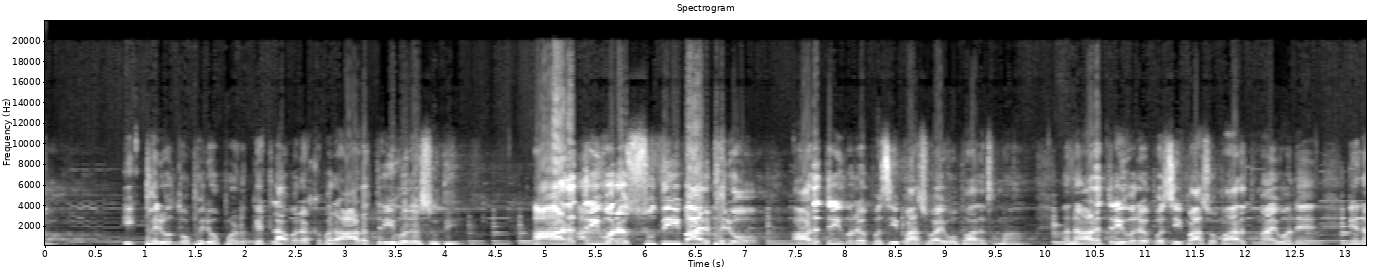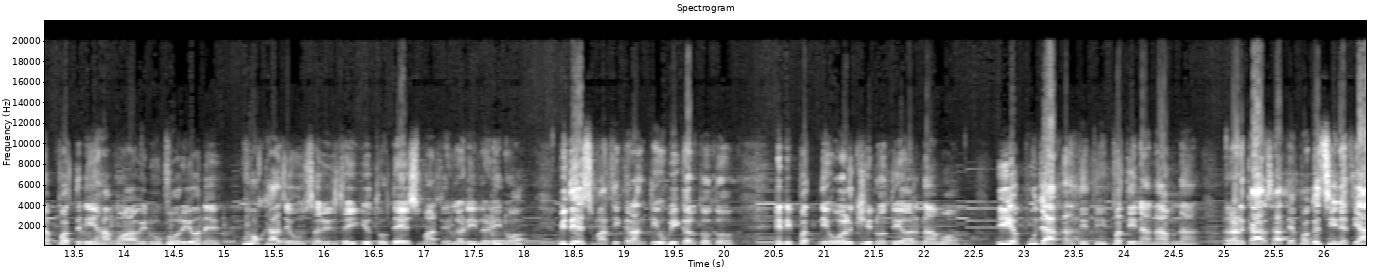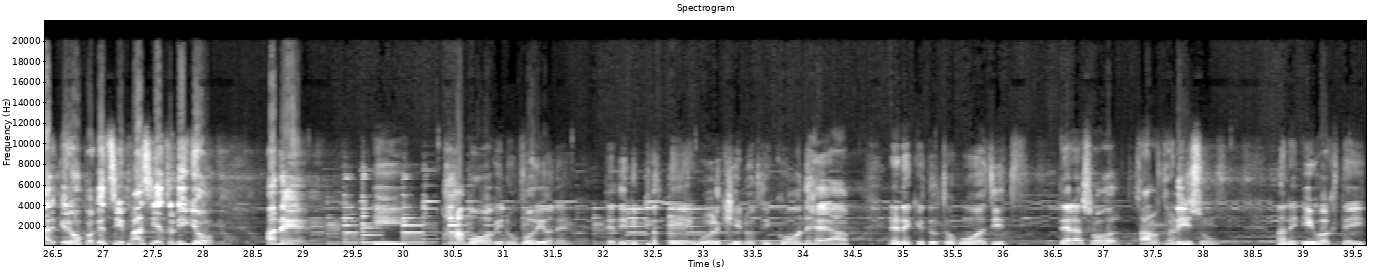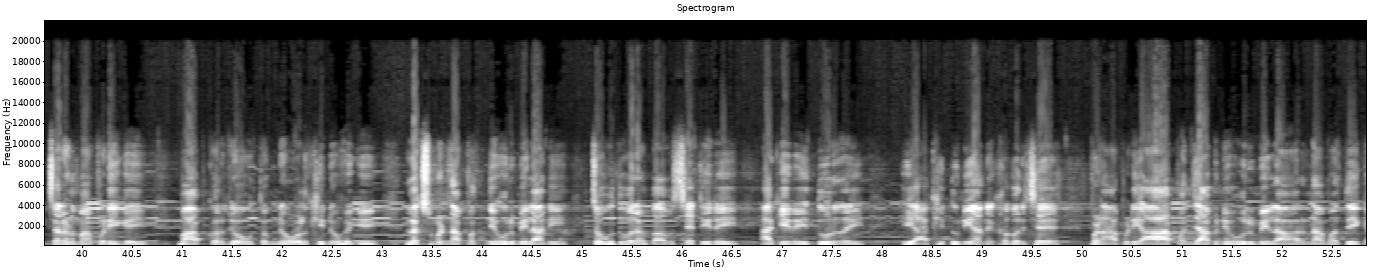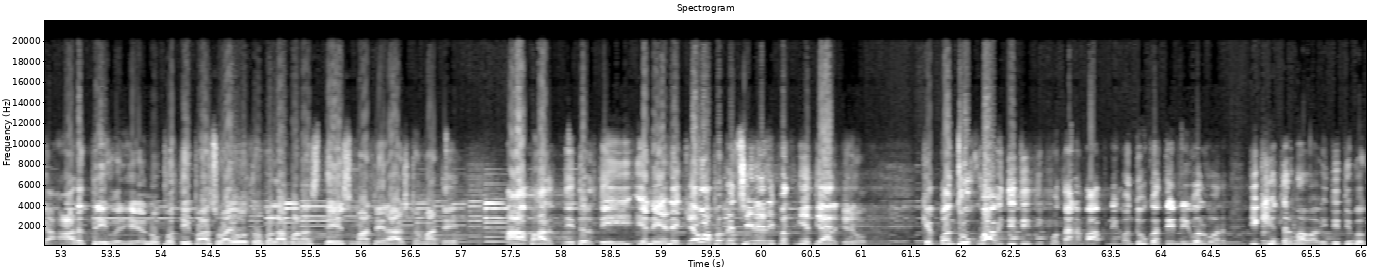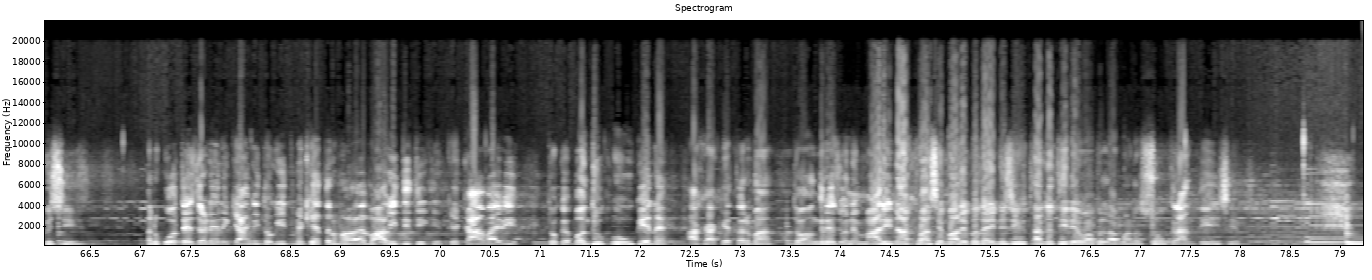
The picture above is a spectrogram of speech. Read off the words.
એ ફર્યો તો ફર્યો, પણ કેટલા વર્ષ ખબર આડત્રીસ વર્ષ સુધી. આડત્રીસ વર્ષ સુધી બહાર ફર્યો. આડત્રીસ વર્ષ પછી પાછો આવ્યો ભારતમાં. અને આડત્રીસ વર્ષ પછી પાછો ભારતમાં આવ્યો ને, એના પત્ની સામો આવીને ઊભો રહ્યો ને, ખોખા જેવું શરીર થઈ ગયું તો દેશ માટે લડી લડીનો વિદેશમાંથી ક્રાંતિ ઊભી કરતો હતો એની પત્ની ઓળખી નહોતી હરનામો. એ પૂજા કરતી હતી પતિના નામના. રણકાર સાથે ભગતસિંહને તૈયાર કર્યો, ભગતસિંહ ફાંસીએ ચડી ગયો. અને એ હામો આવીને ઊભો રહ્યો ને, તે દીની પત્નીએ ઓળખી નહોતી. કોણ હે આપ? એણે કીધું તો, હું હજી તેરા સોહર તારો ધણી છું. અને એ વખતે એ ચરણમાં પડી ગઈ. માફ કરજો, હું તમને ઓળખી ન હોગી લક્ષ્મણના પત્ની ઉર્મિલાની ચૌદ વર્ષ બાબ સેટી રહી, આગી રહી, દૂર રહી. એ આખી દુનિયાને ખબર છે. પણ આપણી આ પંજાબની ઉર્મિલા હરનામ હતી કે આડત્રીસ વર્ષે એનો પતિ પાછો આવ્યો હતો ભલા માણસ દેશ માટે, રાષ્ટ્ર માટે. આ ભારતની ધરતી એને એને કેવો ભગતસિંહ એની પત્નીએ તૈયાર કર્યો? કે બંદૂક વાવી દીધી હતી. પોતાના બાપની બંદૂક હતી રિવોલ્વર એ ખેતરમાં વાવી દીધી ભગતસિંહ. અને ગોતે જડે ને ક્યાં ગઈ તો કે ઈતમે ખેતરમાં વાવી- દીધી કે, કાં વાવી? તો કે બંદૂક ઉગે ને આખા ખેતરમાં તો અંગ્રેજોને મારી નાખવા છે, મારે બધા એને જીવતા નથી રહેવા ભલા માણસ. શું ક્રાંતિ છે?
